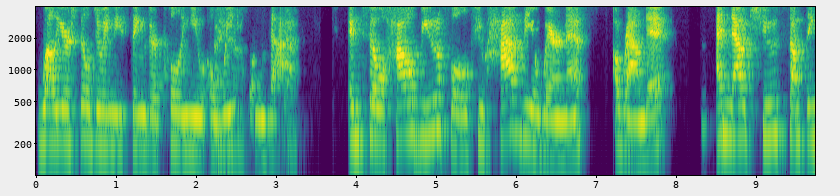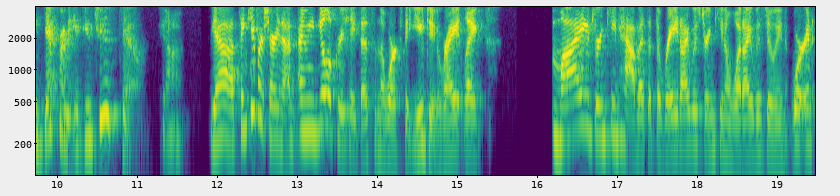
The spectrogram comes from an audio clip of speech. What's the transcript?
while you're still doing these things or pulling you away from that? Yeah. And so, how beautiful to have the awareness around it and now choose something different if you choose to. Yeah. Yeah. Thank you for sharing that. I mean, you'll appreciate this in the work that you do, right? Like, my drinking habits at the rate I was drinking and what I was doing were in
